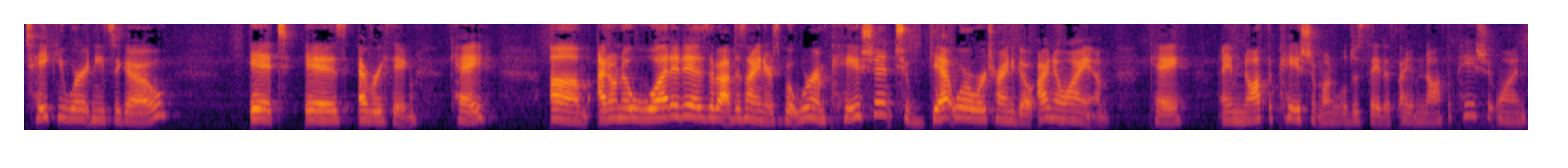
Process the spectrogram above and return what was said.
take you where it needs to go, it is everything. Okay? Um, I don't know what it is about designers, but we're impatient to get where we're trying to go. I know I am. Okay? I am not the patient one. We'll just say this I am not the patient one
